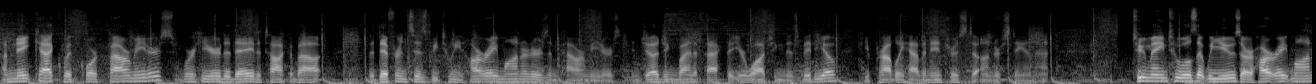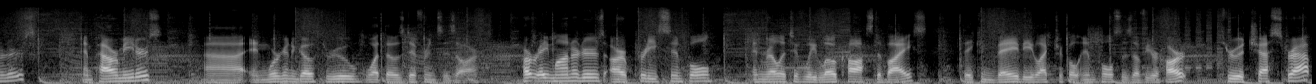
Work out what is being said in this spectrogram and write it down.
I'm Nate Keck with Quarq Power Meters. We're here today to talk about the differences between heart rate monitors and power meters. And judging by the fact that you're watching this video, you probably have an interest to understand that. Two main tools that we use are heart rate monitors and power meters, uh, and we're gonna go through what those differences are. Heart rate monitors are a pretty simple and relatively low cost device. They convey the electrical impulses of your heart through a chest strap.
